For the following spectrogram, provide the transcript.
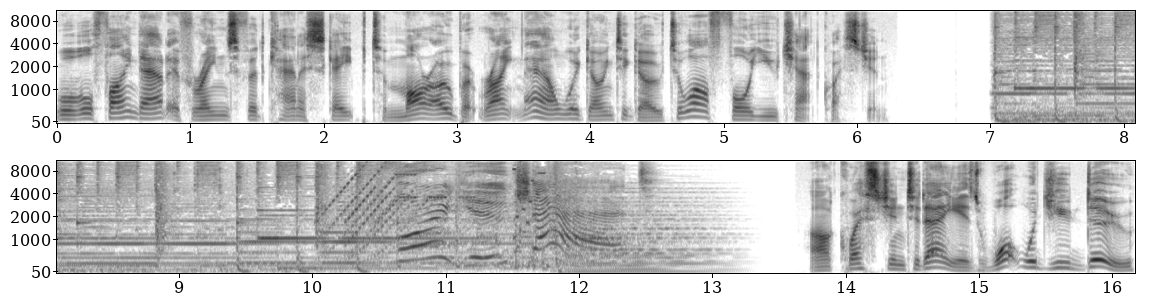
Well, we'll find out if Rainsford can escape tomorrow, but right now we're going to go to our For You chat question. For you chat. Our question today is What would you do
